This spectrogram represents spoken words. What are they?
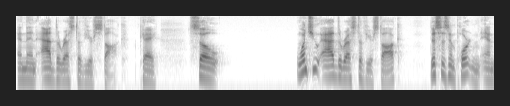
and then add the rest of your stock. Okay, so once you add the rest of your stock, this is important. And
